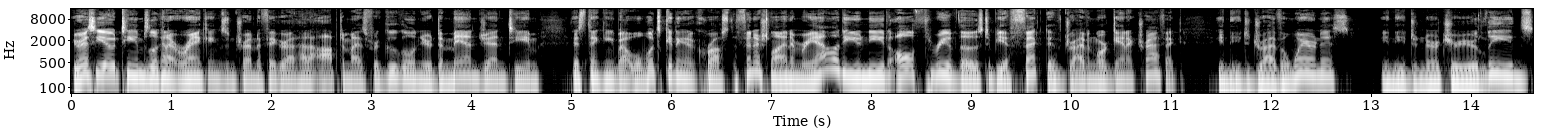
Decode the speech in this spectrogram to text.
Your SEO team's looking at rankings and trying to figure out how to optimize for Google and your demand gen team is thinking about well what's getting across the finish line. In reality, you need all three of those to be effective driving organic traffic. You need to drive awareness, you need to nurture your leads,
